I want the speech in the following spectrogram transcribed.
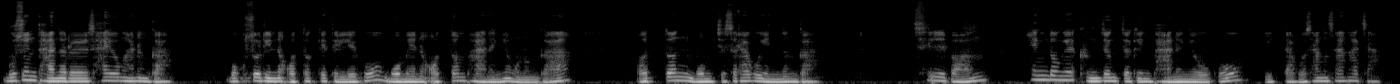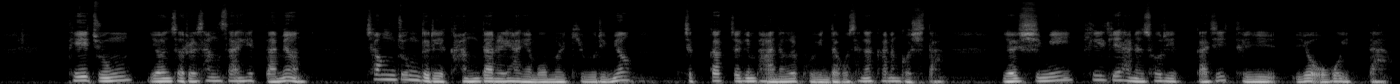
무슨 단어를 사용하는가? 목소리는 어떻게 들리고 몸에는 어떤 반응이 오는가? 어떤 몸짓을 하고 있는가? 7번 행동에 긍정적인 반응이 오고 있다고 상상하자. 대중 연설을 상상했다면 청중들이 강단을 향해 몸을 기울이며 즉각적인 반응을 보인다고 생각하는 것이다. 열심히 필기하는 소리까지 들려오고 있다.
